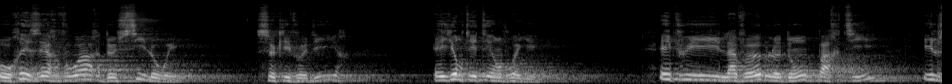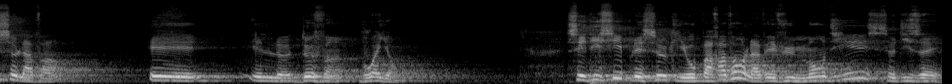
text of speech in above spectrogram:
au réservoir de Siloé, ce qui veut dire ayant été envoyé. Et puis l'aveugle donc partit, il se lava et il devint voyant. Ses disciples et ceux qui auparavant l'avaient vu mendier se disaient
